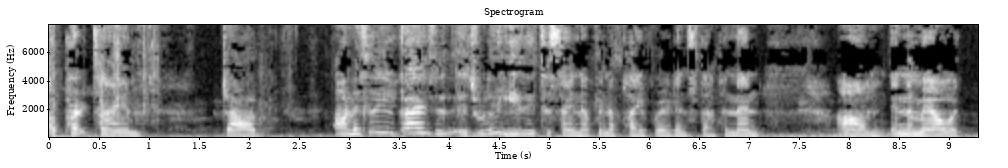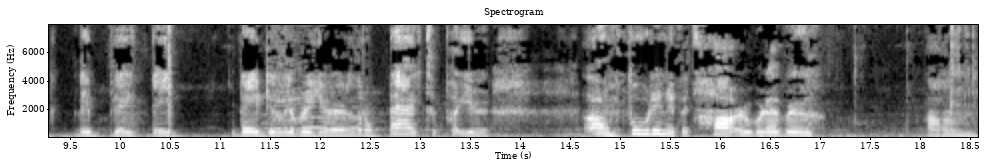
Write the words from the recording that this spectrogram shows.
a part-time job. Honestly you guys it's really easy to sign up and apply for it and stuff. And then um, in the mail they they they they deliver your little bag to put your um, food in if it's hot or whatever. Um,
